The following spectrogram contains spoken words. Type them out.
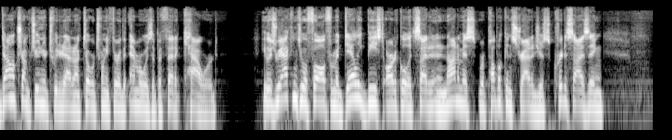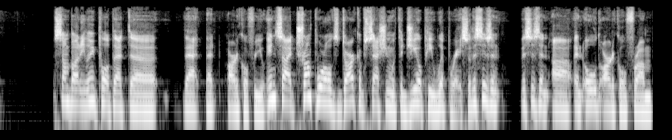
Donald Trump Jr. tweeted out on October 23rd that Emmer was a pathetic coward. He was reacting to a fall from a Daily Beast article that cited an anonymous Republican strategist criticizing somebody. Let me pull up that uh, that that article for you. Inside Trump world's dark obsession with the GOP whip race. So this isn't this is an uh, an old article from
